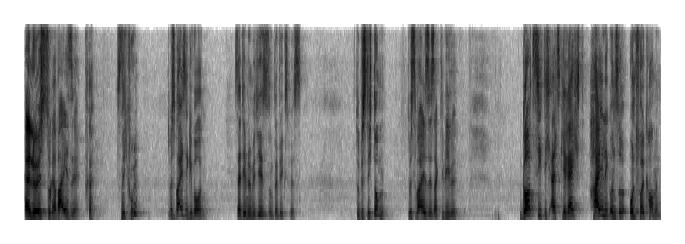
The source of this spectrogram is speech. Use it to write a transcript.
erlöst, sogar weise. Ist nicht cool? Du bist weise geworden, seitdem du mit Jesus unterwegs bist. Du bist nicht dumm, du bist weise, sagt die Bibel. Gott sieht dich als gerecht, heilig und, so, und vollkommen.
